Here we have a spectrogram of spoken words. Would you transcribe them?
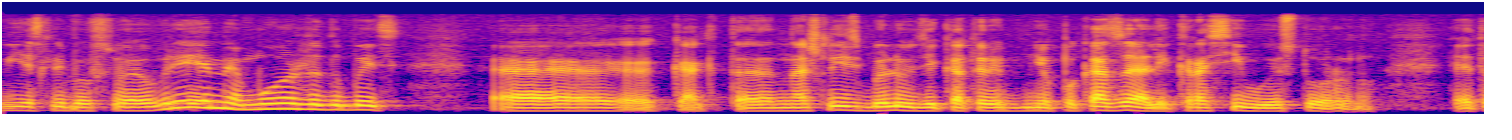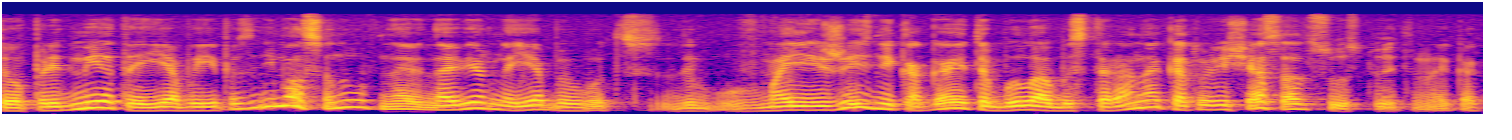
если бы в свое время, может быть, как-то нашлись бы люди, которые мне показали красивую сторону этого предмета, и я бы ей позанимался, ну, наверное, я бы вот в моей жизни какая-то была бы сторона, которая сейчас отсутствует, она как,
